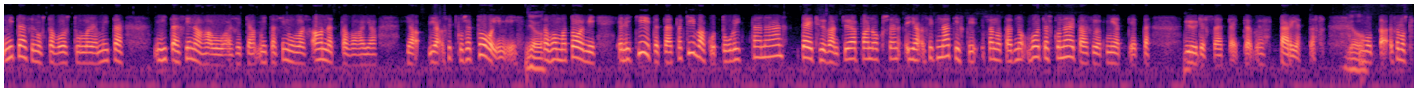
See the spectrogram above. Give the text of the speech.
mitä sinusta voisi tulla ja mitä, mitä sinä haluaisit ja mitä sinulla olisi annettavaa ja, ja, ja sitten kun se toimii, Joo. se homma toimii. Eli kiitetään, että kiva kun tulit tänään, teit hyvän työpanoksen ja sitten nätisti sanotaan, että no voitaisiko näitä asioita miettiä, että yhdessä, että, että pärjättäisiin. Joo. mutta semmoista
